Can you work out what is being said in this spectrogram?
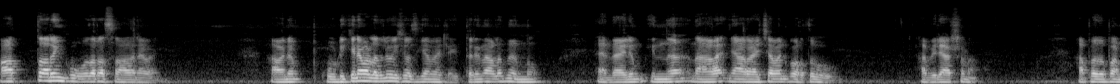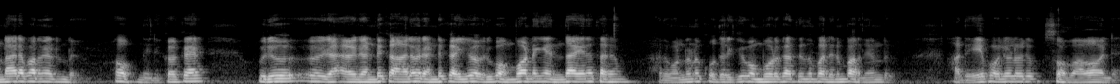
അത്രയും കൂതറ സാധനവൻ. അവന് കുടിക്കുന്ന വെള്ളത്തിൽ വിശ്വസിക്കാൻ പറ്റില്ല. ഇത്രയും നാൾ നിന്നു. എന്തായാലും ഇന്ന് നാളെ ഞായറാഴ്ച അവൻ പുറത്തു പോകും. അഭിലാഷണം. അപ്പോൾ അത് പണ്ടാരെ പറഞ്ഞിട്ടുണ്ട്. ഓ നിനക്കൊക്കെ ഒരു രണ്ട് കാലോ രണ്ട് കൈയോ ഒരു കൊമ്പോ ഉണ്ടെങ്കിൽ എന്തായാലും തരം? അതുകൊണ്ടാണ് കുതിരയ്ക്ക് കൊമ്പ് കൊടുക്കാത്തതെന്ന് പലരും പറഞ്ഞിട്ടുണ്ട്. അതേപോലെയുള്ളൊരു സ്വഭാവം അവന്റെ.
